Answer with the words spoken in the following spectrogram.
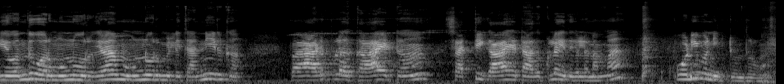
இது வந்து ஒரு முந்நூறு கிராம் முந்நூறு மில்லி தண்ணி இருக்கும். இப்போ அடுப்பில் காயட்டும் சட்டி காயட்டும் அதுக்குள்ளே இதுகளை நம்ம பொடி பண்ணிக்கிட்டு வந்துடுவோம்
